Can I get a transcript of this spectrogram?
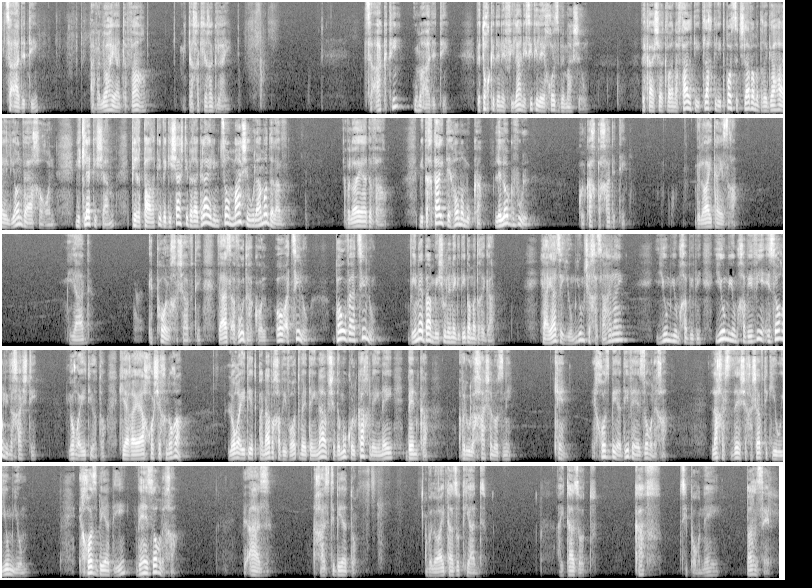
צעדתי, אבל לא היה דבר מתחת לרגליי. צעקתי ומעדתי, ותוך כדי נפילה ניסיתי לאחוז במשהו. וכאשר כבר נפלתי, הצלחתי לתפוס את שלב המדרגה העליון והאחרון. נתליתי שם, פרפרתי וגיששתי ברגליי למצוא משהו לעמוד עליו. אבל לא היה דבר. מתחתיי תהום עמוקה, ללא גבול. כל כך פחדתי, ולא הייתה עזרה. מיד אפול, חשבתי, ואז אבוד הכל, או הצילו, בואו והצילו. והנה בא מישהו לנגדי במדרגה. היה זה יומיום שחזר אליי? יומיום חביבי, יומיום חביבי, אזור לי, לחשתי. לא ראיתי אותו, כי הרי היה חושך נורא. לא ראיתי את פניו החביבות ואת עיניו שדמו כל כך לעיני בנקה, אבל הוא לחש על אוזני. כן, אחוז בידי ואעזור לך. לחש זה שחשבתי כי הוא יומיום. אחוז בידי ואעזור לך. ואז אחזתי בידו. אבל לא הייתה זאת יד. הייתה זאת כף ציפורני ברזל.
